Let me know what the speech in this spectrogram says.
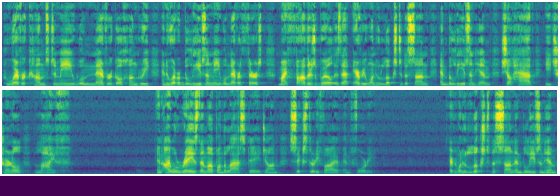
Whoever comes to me will never go hungry, and whoever believes in me will never thirst. My Father's will is that everyone who looks to the Son and believes in him shall have eternal life. And I will raise them up on the last day. John 6 35 and 40. Everyone who looks to the Son and believes in him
